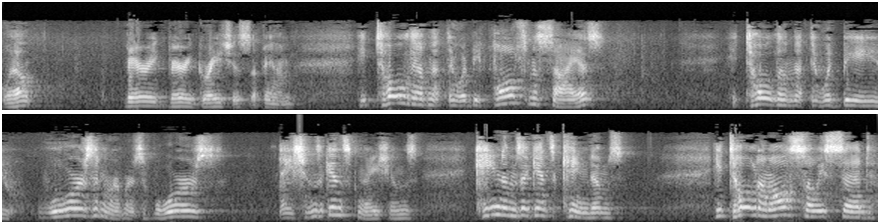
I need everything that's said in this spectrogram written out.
Well, very, very gracious of him. He told them that there would be false messiahs. He told them that there would be wars and rumors of wars, nations against nations, kingdoms against kingdoms. He told them also, he said,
